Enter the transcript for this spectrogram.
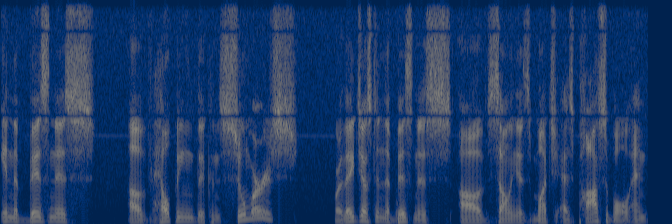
in the business of helping the consumers are they just in the business of selling as much as possible? And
